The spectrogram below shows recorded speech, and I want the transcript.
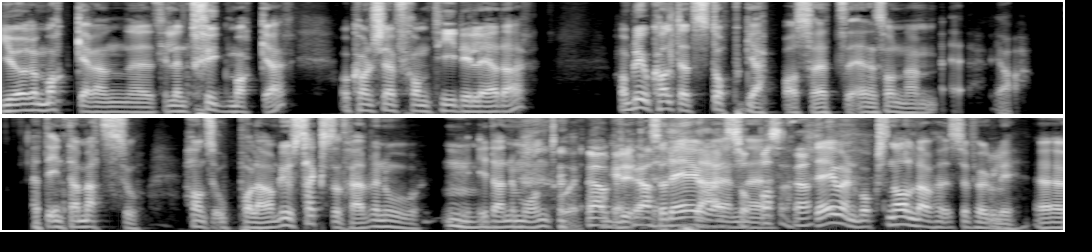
gjøre makkeren eh, til en trygg makker, og kanskje en framtidig leder. Han blir jo kalt et stopgap, altså et, en sånn, eh, ja, et intermezzo. Hans opphold her. Han blir jo 36 nå i denne måneden, tror jeg. Ja, okay, ja. Så det er Det er en, såpass, eh, ja. det er jo en voksen alder, selvfølgelig. Mm.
